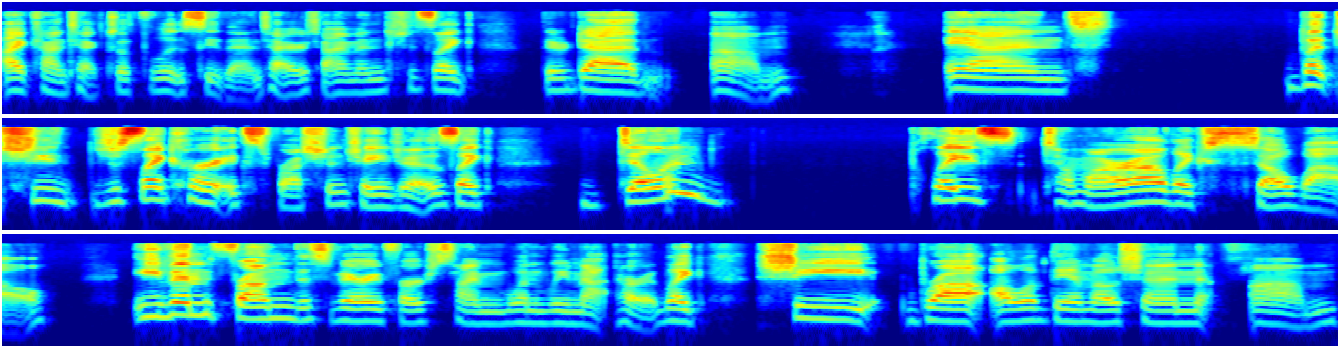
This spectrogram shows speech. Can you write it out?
eye contact with Lucy the entire time, and she's like, they're dead. Um, and but she just like her expression changes. Like Dylan plays Tamara like so well even from this very first time when we met her. Like she brought all of the emotion, um,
